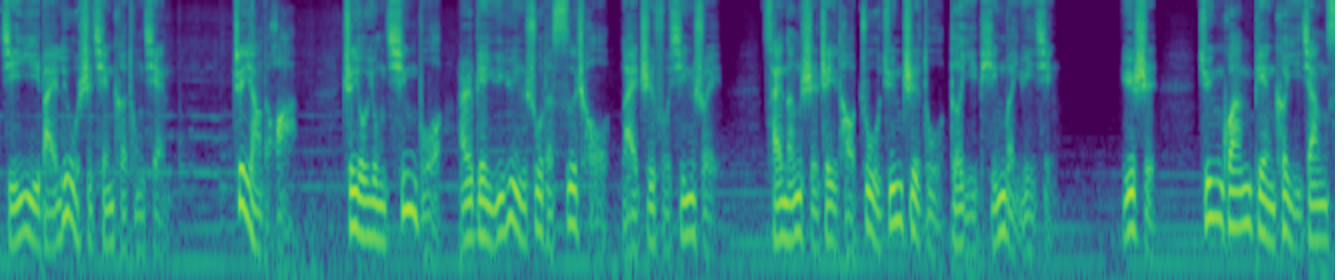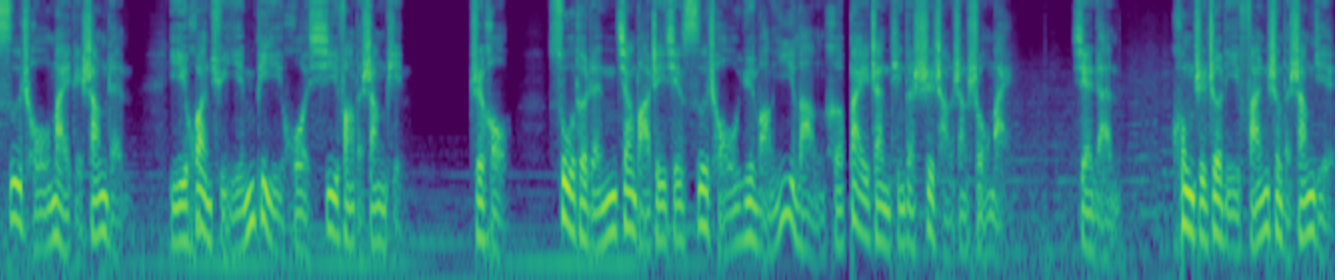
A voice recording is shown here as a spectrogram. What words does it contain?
即160千克铜钱。这样的话，只有用轻薄而便于运输的丝绸来支付薪水，才能使这套驻军制度得以平稳运行。于是，军官便可以将丝绸卖给商人。以换取银币或西方的商品。之后，粟特人将把这些丝绸运往伊朗和拜占庭的市场上售卖。显然，控制这里繁盛的商业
